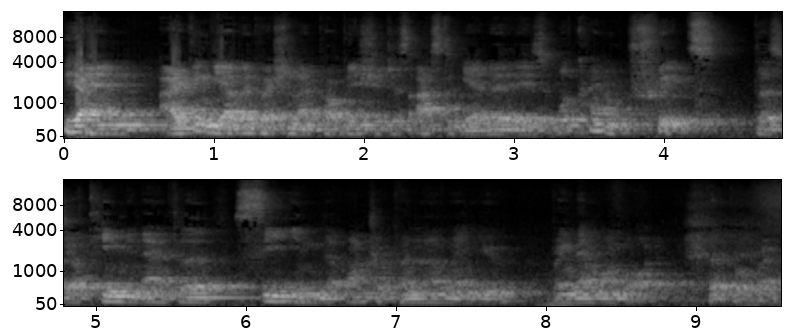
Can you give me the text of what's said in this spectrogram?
Yeah. And I think the other question I probably should just ask together is what kind of traits does your team in Antler see in the entrepreneur when you bring them on board the program?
